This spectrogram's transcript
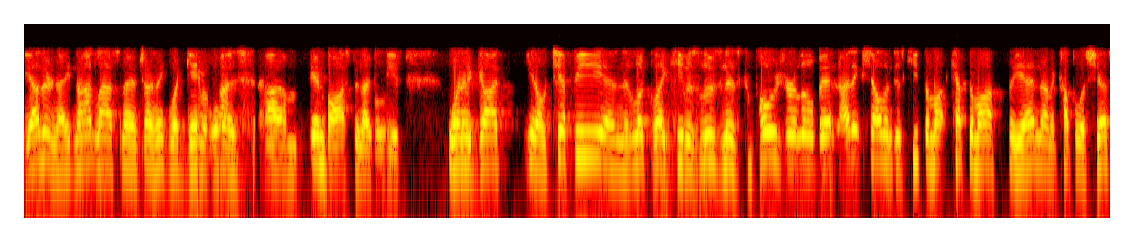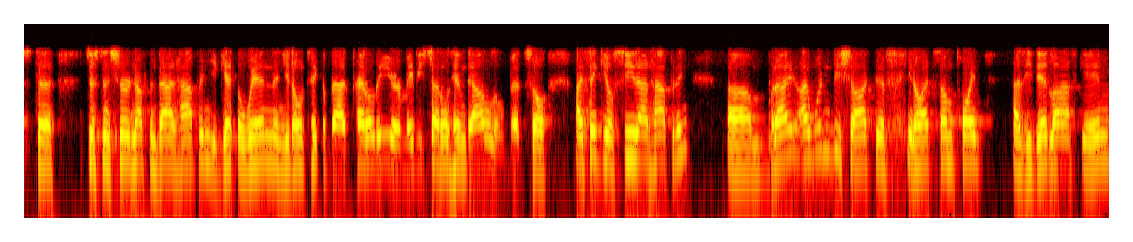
the other night, not last night, I'm trying to think what game it was, um, in Boston, I believe, when it got you know chippy and it looked like he was losing his composure a little bit. I think Sheldon just keep them kept them off the end on a couple of shifts to just ensure nothing bad happened. You get the win and you don't take a bad penalty or maybe settle him down a little bit. So I think you'll see that happening. Um, but I, I wouldn't be shocked if, you know, at some point, as he did last game,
